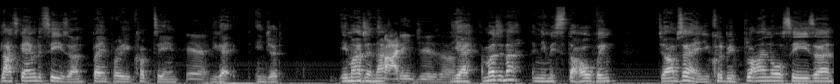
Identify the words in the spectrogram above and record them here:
Last game of the season, playing for your club team, Yeah. you get injured. Imagine that. Bad injuries. huh? Yeah, imagine that, and you missed the whole thing. Do you know what I'm saying? You could have been flying all season,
